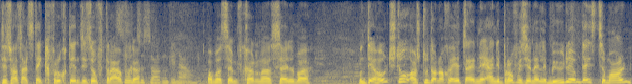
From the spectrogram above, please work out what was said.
Das heißt, als Deckfrucht den sie es oft drauf. Gell? Sozusagen, genau. Aber Senfkörner selber. Und die holst du? Hast du da nachher jetzt eine, eine professionelle Mühle, um das zu malen?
